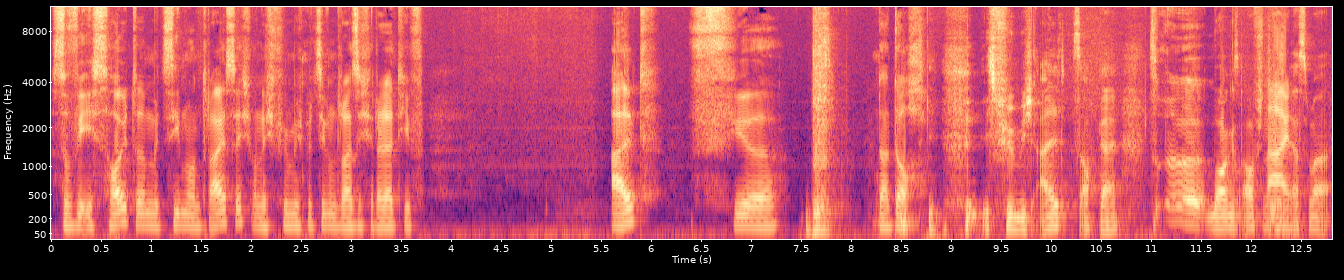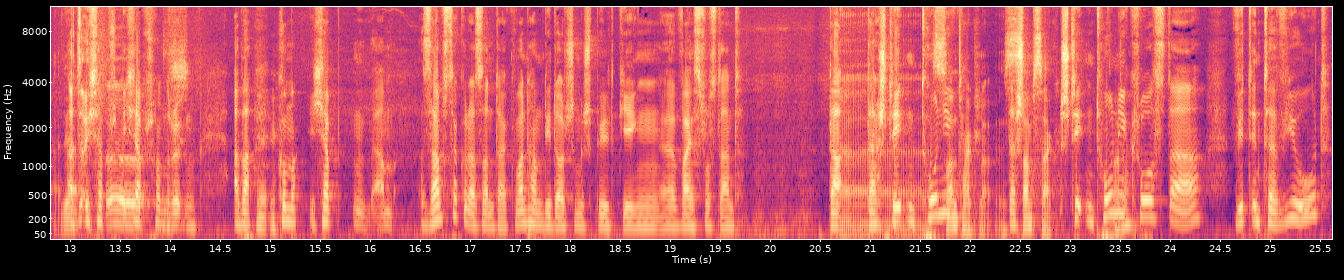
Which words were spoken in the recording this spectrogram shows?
so wie ich es heute mit 37, und ich fühle mich mit 37 relativ alt für. Na doch. Ich fühle mich alt, ist auch geil. So, äh, morgens aufstehen, Nein. erstmal. ja, Also ich habe äh, ich hab schon Rücken. Aber guck mal, ich habe am Samstag oder Sonntag, wann haben die Deutschen gespielt gegen äh, Weißrussland? Da, da steht ein Toni. Sonntag, glaub ich. da Samstag. steht ein Toni? Kroos da, wird interviewt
